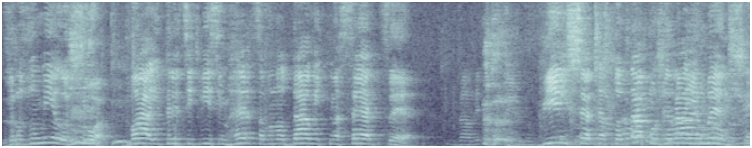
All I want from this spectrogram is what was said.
Зрозуміло, що 2,38 Гц воно давить на серце. Більша частота пожирає меншу.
